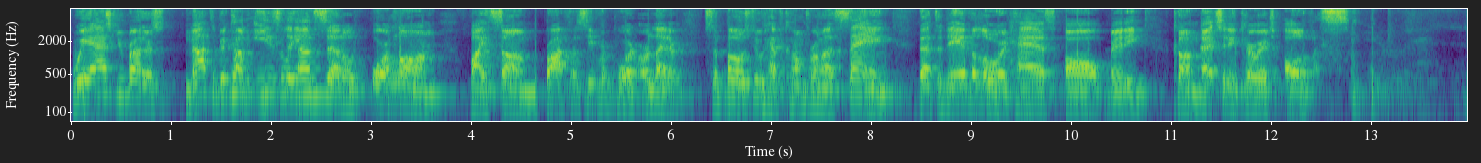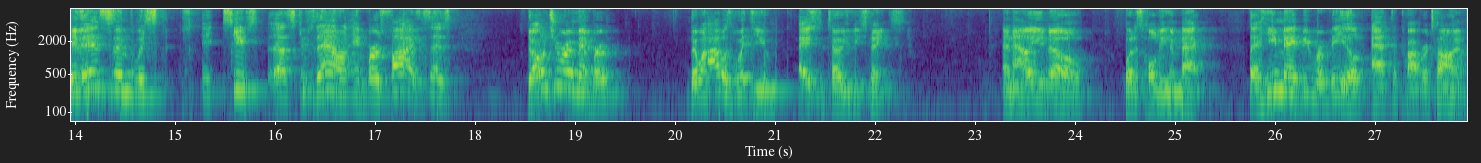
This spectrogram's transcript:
We ask you, brothers, not to become easily unsettled or alarmed by some prophecy, report, or letter supposed to have come from us, saying that the day of the Lord has already come. That should encourage all of us. he then simply skips, uh, skips down in verse 5. He says, Don't you remember that when I was with you, I used to tell you these things? And now you know what is holding him back that he may be revealed at the proper time.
